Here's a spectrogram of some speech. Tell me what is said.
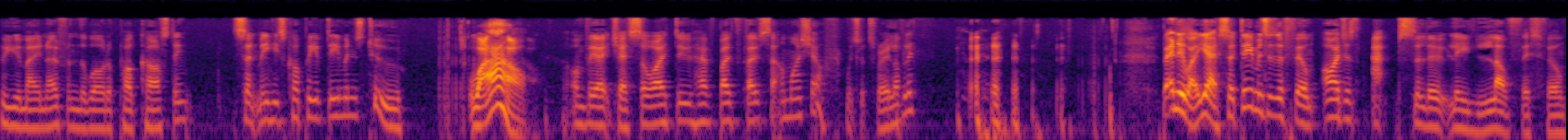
who you may know from the world of podcasting, sent me his copy of Demons 2 Wow. on VHS, so I do have both of those sat on my shelf, which looks very lovely. But anyway, yeah, so Demons is a film. I just absolutely love this film.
